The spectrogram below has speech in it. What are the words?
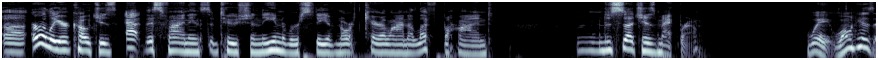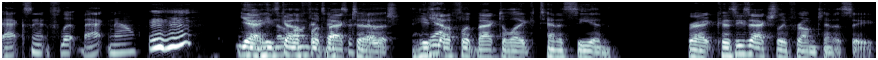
uh, earlier coaches at this fine institution, the University of North Carolina, left behind, such as Mack Brown. Wait, won't his accent flip back now? Mm-hmm. Yeah, He's he's no got to longer flip back to coach? he's Yeah. got to flip back to like Tennessean, right? Because he's actually from Tennessee,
